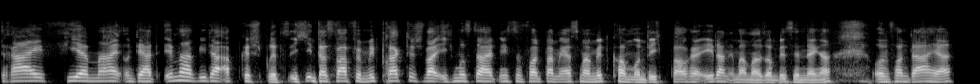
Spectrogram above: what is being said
drei, viermal und der hat immer wieder abgespritzt. Ich, das war für mich praktisch, weil ich musste halt nicht sofort beim ersten Mal mitkommen und ich brauche ja eh dann immer mal so ein bisschen länger. Und von daher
